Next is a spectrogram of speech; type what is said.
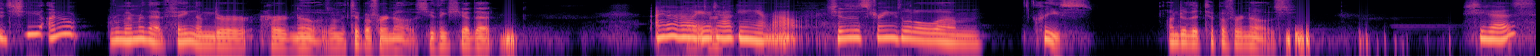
Did she? I don't remember that thing under her nose, on the tip of her nose. Do you think she had that? I don't know what you're talking about. She has a strange little um, crease under the tip of her nose. She does?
